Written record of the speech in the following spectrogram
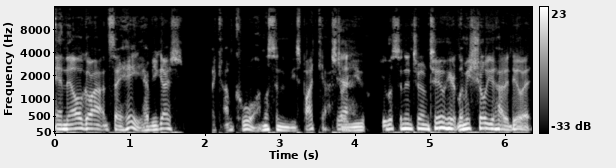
and they'll go out and say hey have you guys like I'm cool. I'm listening to these podcasts. Yeah. Are you you listening to them too? Here, let me show you how to do it.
